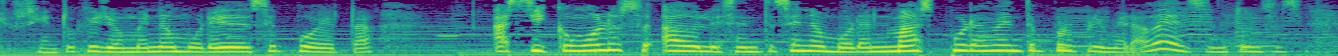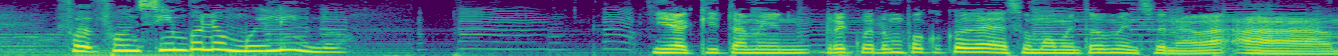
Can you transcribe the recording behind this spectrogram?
Yo siento que yo me enamoré de ese poeta así como los adolescentes se enamoran más puramente por primera vez. Entonces fue, fue un símbolo muy lindo. Y aquí también recuerdo un poco que en su momento mencionaba a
